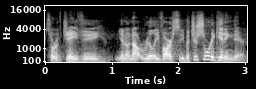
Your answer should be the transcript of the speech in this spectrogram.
Sort of JV, you know, not really varsity, but you're sort of getting there.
